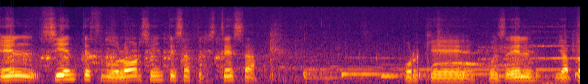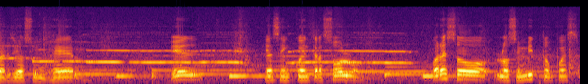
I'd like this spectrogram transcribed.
él siente su dolor, siente esa tristeza, porque pues él ya perdió a su mujer, él ya se encuentra solo. Por eso los invito pues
